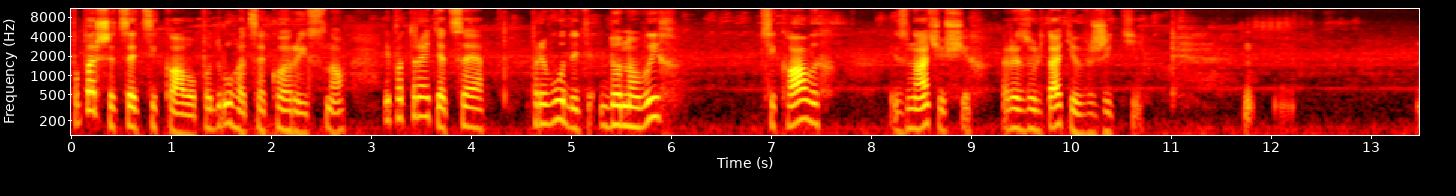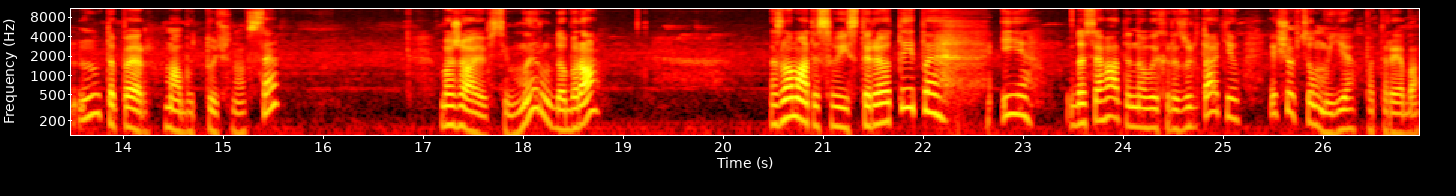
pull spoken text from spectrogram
По-перше, це цікаво, по-друге, це корисно. І по-третє, це приводить до нових, цікавих і значущих результатів в житті. Ну, тепер, мабуть, точно все. Бажаю всім миру, добра, зламати свої стереотипи і досягати нових результатів, якщо в цьому є потреба.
